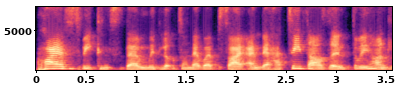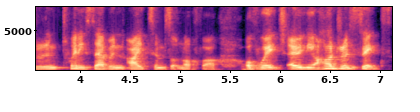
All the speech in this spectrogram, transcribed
prior to speaking to them, we'd looked on their website and they had 2,327 items on offer, of which only 106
